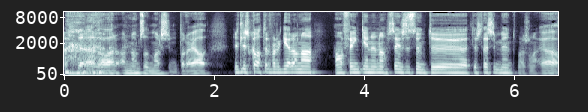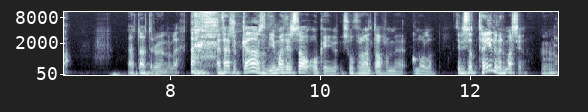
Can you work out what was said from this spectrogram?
það var annonsað Marsin bara já, Ridley Scott er að fara að gera hana hann inn hérna, seinustu stundu þetta er þessi mynd, maður svona, já þetta aftur er umulegt en það er svo gæðan satt, ég maður þegar ég sá ok, svo fyrir að halda áfram með Nolan. Þegar ég sá trailer fyrir Martian Já.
